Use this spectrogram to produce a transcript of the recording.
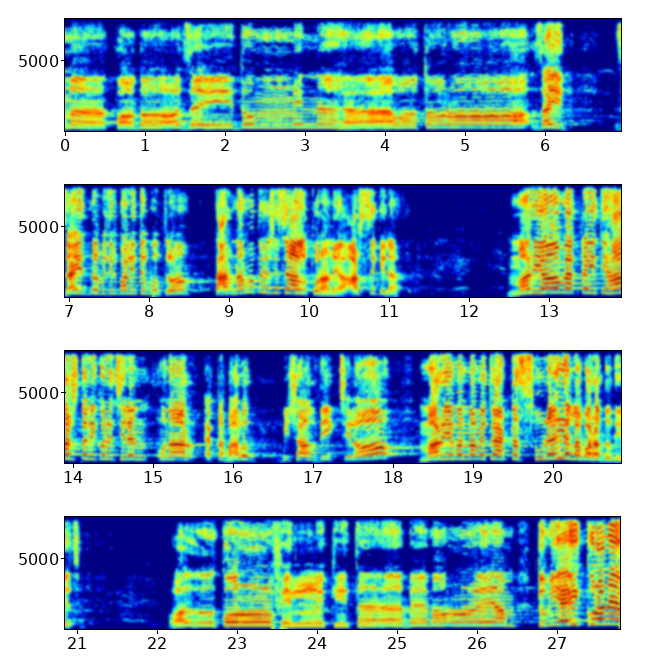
فلما قضى زيد منها وطرا জাইদ জাইদ নবীজির পালিত পুত্র তার নামও তো এসেছে আল কোরআনে আসছে কিনা মারিয়াম একটা ইতিহাস তৈরি করেছিলেন ওনার একটা ভালো বিশাল দিক ছিল মারিয়ামের নামে তো একটা সুরাই আল্লাহ বরাদ্দ দিয়েছেন তুমি এই কোরআনে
